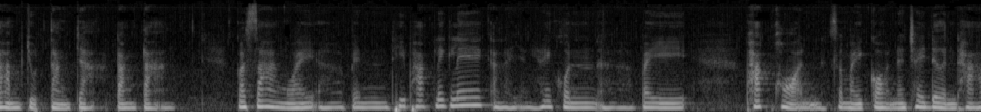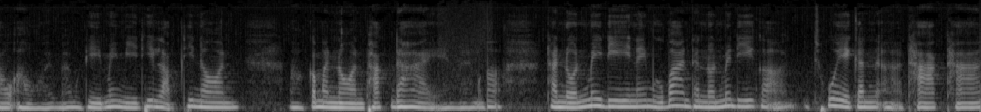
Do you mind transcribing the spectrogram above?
ตามจุดต่างจากต่างๆ ก็สร้างไว้เป็นที่พักเล็กๆ อะไรอย่างนี้ให้คนไปพักผ่อนสมัยก่อนนะใช้เดินเท้าเอาเห็นไหมบางทีไม่มีที่หลับที่นอนก็มานอนพักได้เห็นไหมมันก็ถนนไม่ดีในหมู่บ้านถนนไม่ดีก็ช่วยกันอ่ากทาง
